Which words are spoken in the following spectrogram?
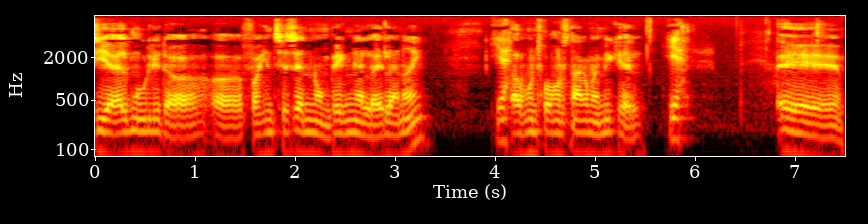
siger alt muligt og, og får hende til at sende nogle penge eller et eller andet, ikke? Ja. Og hun tror, hun snakker med Michael. Ja. Øh,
